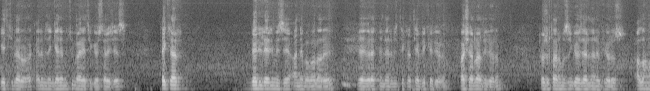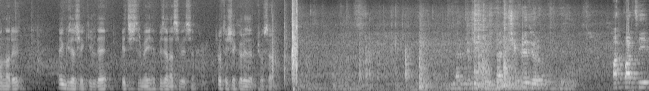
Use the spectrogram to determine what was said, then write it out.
yetkililer olarak elimizden gelen bütün gayreti göstereceğiz. Tekrar velilerimizi, anne babaları ve öğretmenlerimizi tekrar tebrik ediyorum. Başarılar diliyorum. Çocuklarımızın gözlerinden öpüyoruz. Allah onları en güzel şekilde yetiştirmeyi hepimize nasip etsin. Çok teşekkür ederim. Çok sağ olun. Ben teşekkür, ben teşekkür ediyorum. AK Parti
